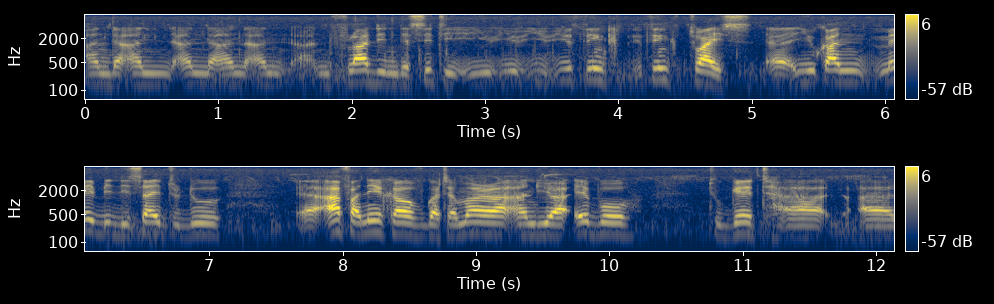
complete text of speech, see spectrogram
and and and, and, and, and flood in the city, you, you, you think think twice. Uh, you can maybe decide to do uh, half an acre of Guatemala, and you are able to get uh, uh,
